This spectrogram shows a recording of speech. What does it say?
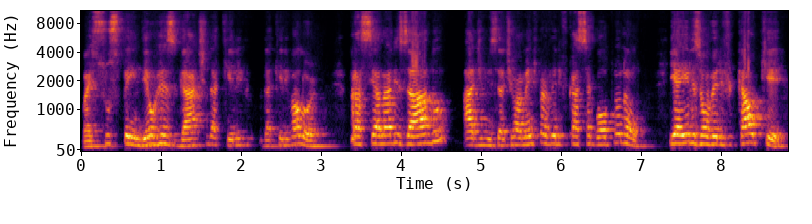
Vai suspender o resgate daquele, daquele valor para ser analisado administrativamente para verificar se é golpe ou não. E aí eles vão verificar o quê?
